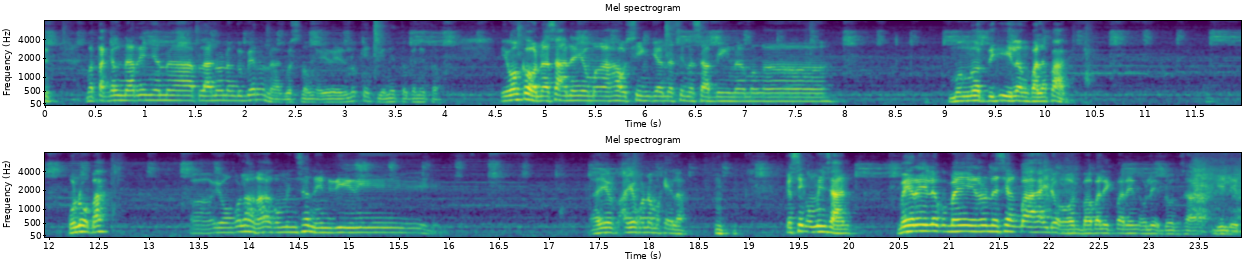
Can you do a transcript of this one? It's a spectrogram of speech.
Matagal na rin yan na plano ng gobyerno na gustong i-relocate, ganito, ganito. Iwan ko, nasaan na yung mga housing dyan na sinasabing na mga mga tig-ilang palapag. Puno ba? Ah, iwan ko lang ha, kung minsan hindi ayaw, ayaw ko na makialam. Kasi kung minsan, may relo, mayroon na siyang bahay doon, babalik pa rin uli doon sa gilid.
